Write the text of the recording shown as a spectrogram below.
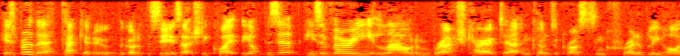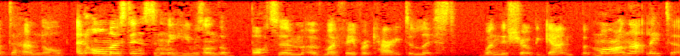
His brother, Takeru, the god of the sea, is actually quite the opposite. He's a very loud and brash character and comes across as incredibly hard to handle. And almost instantly, he was on the bottom of my favourite character list when this show began, but more on that later.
